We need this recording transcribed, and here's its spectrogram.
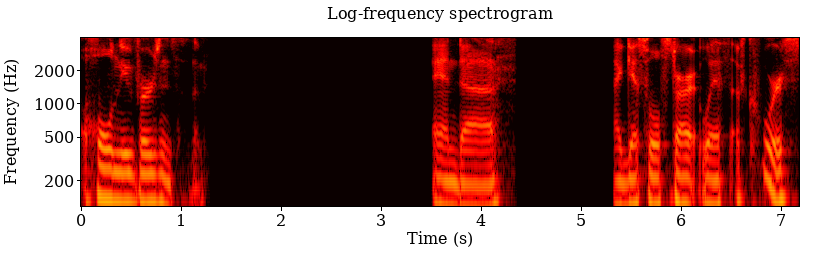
whole new versions of them. And uh I guess we'll start with, of course,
